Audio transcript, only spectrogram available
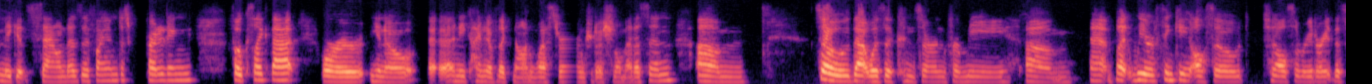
make it sound as if I am discrediting folks like that or, you know, any kind of like non-Western traditional medicine. Um, so that was a concern for me. Um, and, but we are thinking also to also reiterate this,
